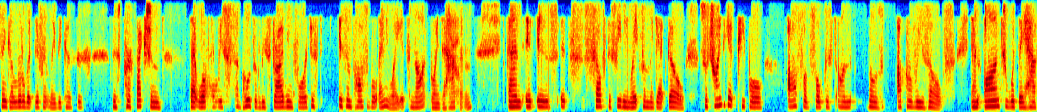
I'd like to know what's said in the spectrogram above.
think a little bit differently because this this perfection that we're always supposedly striving for just is impossible anyway. It's not going to happen. And it is it's self-defeating right from the get-go. So trying to get people off of focused on those upper results and on to what they have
